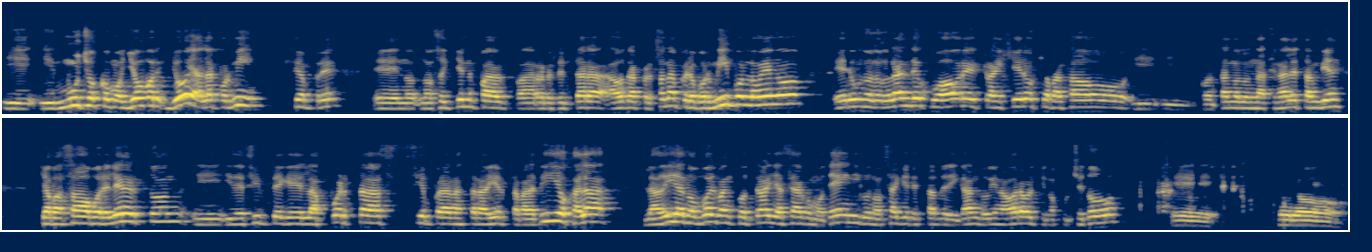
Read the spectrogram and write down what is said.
y, y muchos como yo, yo voy a hablar por mí siempre, eh, no, soy quien para representar a, otras personas, pero por mí por lo menos eres uno de los grandes jugadores extranjeros que ha pasado, y, contando los nacionales también, que ha pasado por el Everton y, decirte que las puertas siempre van a estar abiertas para ti y ojalá la vida nos vuelva a encontrar, ya sea como técnico, no sé a qué te estás dedicando bien ahora porque no escuché todo, eh, pero,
